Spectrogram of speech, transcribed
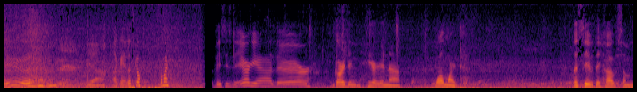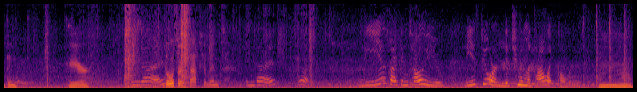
you. yeah. Okay, let's go. Come on. This is the area. Their garden here in uh, Walmart. Let's see if they have something here. And guys, Those are succulent. and guys, look. These, I can tell you, these two are the two metallic colors. Mm.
